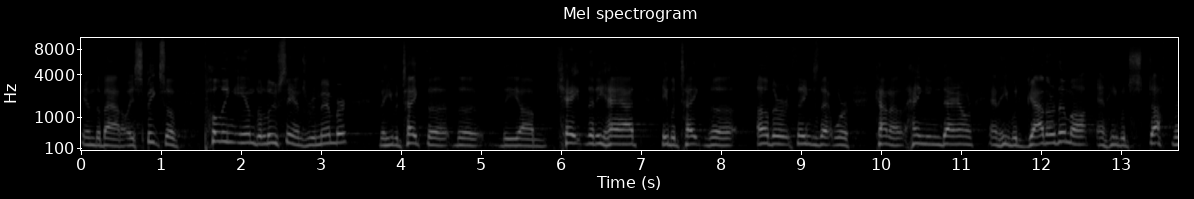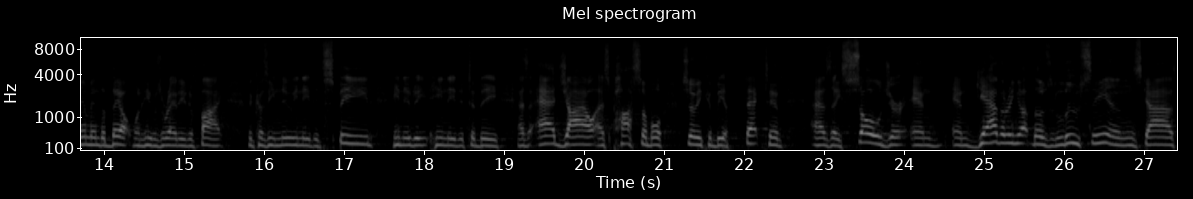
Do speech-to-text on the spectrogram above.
in the battle. It speaks of pulling in the loose ends. Remember that he would take the, the the um, cape that he had. He would take the other things that were kind of hanging down and he would gather them up and he would stuff them in the belt when he was ready to fight because he knew he needed speed. He knew he needed to be as agile as possible so he could be effective as a soldier and, and gathering up those loose ends, guys,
